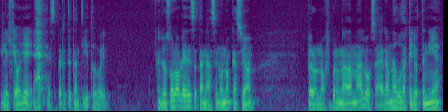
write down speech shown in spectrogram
Y le dije, oye, espérate tantito, güey. Yo solo hablé de Satanás en una ocasión, pero no fue por nada malo, o sea, era una duda que yo tenía.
